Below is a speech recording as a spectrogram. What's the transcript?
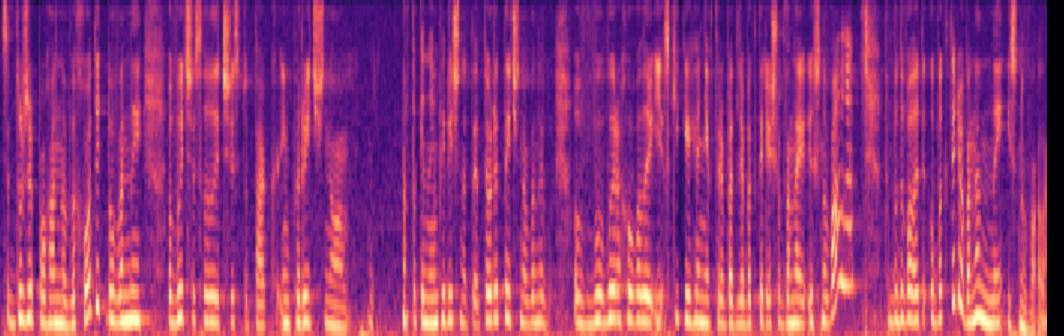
це дуже погано виходить, бо вони вичислили чисто так емпірично. Навпаки, не емпірично, теоретично вони в- вирахували, скільки генів треба для бактерії, щоб вона існувала. Побудували таку бактерію, вона не існувала.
